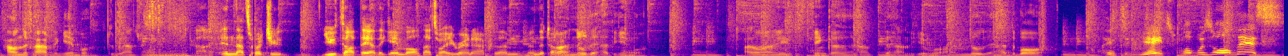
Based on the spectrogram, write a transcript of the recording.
I don't know if I have the game but to be honest with you. Uh, and that's what you you thought they had the game ball. That's why you ran after them in the tunnel. I know they had the game ball. I don't. I didn't think I had, they had the game ball. I knew they had the ball. Clinton Yates, what was all this?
